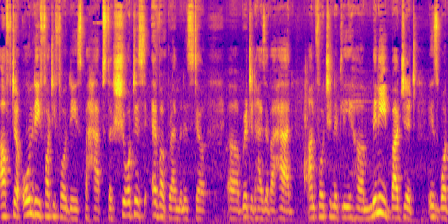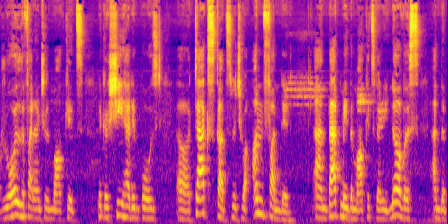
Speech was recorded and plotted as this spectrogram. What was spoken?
after only 44 days, perhaps the shortest ever Prime Minister uh, Britain has ever had. Unfortunately, her mini budget is what roiled the financial markets because she had imposed uh, tax cuts which were unfunded, and that made the markets very nervous, and the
